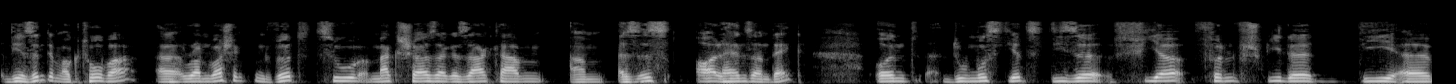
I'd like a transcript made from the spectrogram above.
wir sind im Oktober. Äh, Ron Washington wird zu Max Scherzer gesagt haben, ähm, es ist all hands on deck. Und du musst jetzt diese vier, fünf Spiele, die, äh,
